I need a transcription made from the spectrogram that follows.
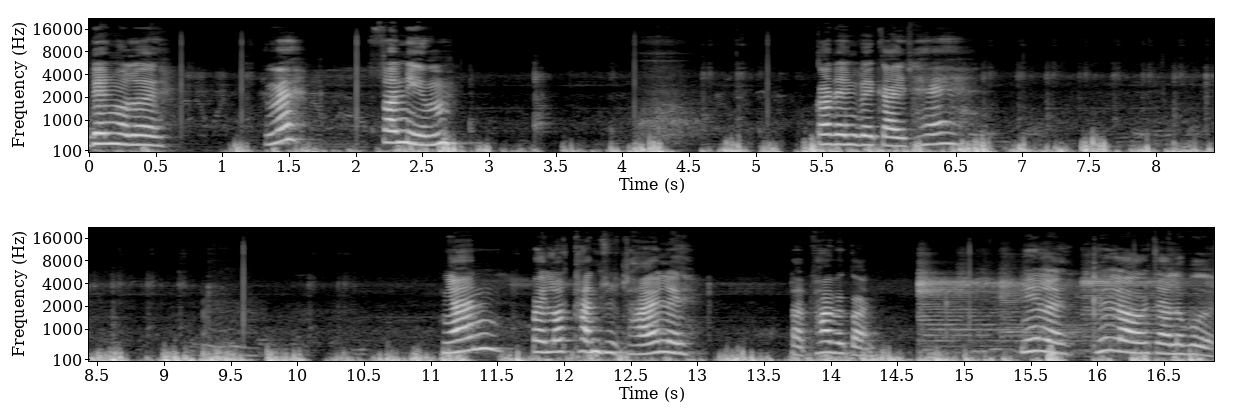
เด่นหมดเลย เห็นไหมสนิมกระเด็นไปไกลแท้งั้นไปรถคันสุดท้ายเลย ตัดภาพไปก่อน นี่เลยที่เราจะระเบิด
